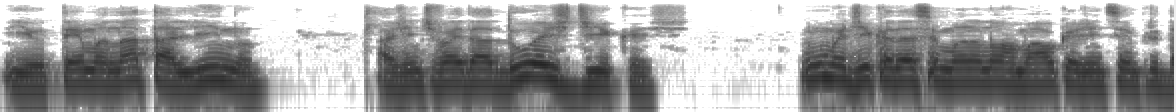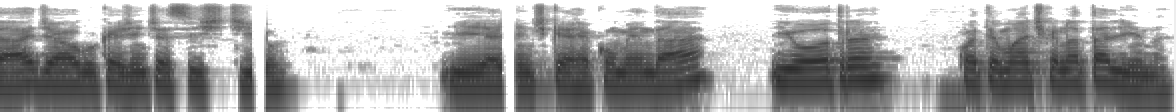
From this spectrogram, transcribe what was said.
e o tema natalino, a gente vai dar duas dicas. Uma dica da semana normal que a gente sempre dá, de algo que a gente assistiu e a gente quer recomendar, e outra com a temática natalina.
